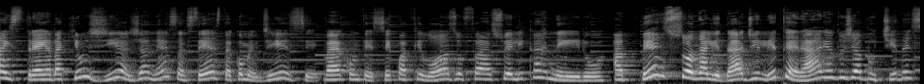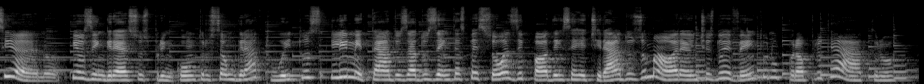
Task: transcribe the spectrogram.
A estreia daqui uns dias, já nessa sexta, como eu disse, vai acontecer com a filósofa Sueli Carneiro, a personalidade literária do Jabuti desse ano. E os ingressos para o encontro são gratuitos, limitados a 200 pessoas e podem ser retirados uma hora antes do evento no próprio teatro.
